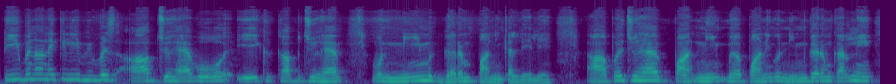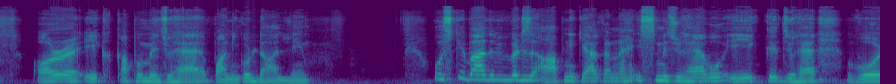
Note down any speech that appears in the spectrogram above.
ٹی بنانے کے لیے ویورز آپ جو ہے وہ ایک کپ جو ہے وہ نیم گرم پانی کا لے لیں۔ آپ جو ہے پانی کو نیم گرم کر لیں اور ایک کپ میں جو ہے پانی کو ڈال لیں۔ اس کے بعد ویورز آپ نے کیا کرنا ہے؟ اس میں جو ہے وہ ایک جو ہے وہ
